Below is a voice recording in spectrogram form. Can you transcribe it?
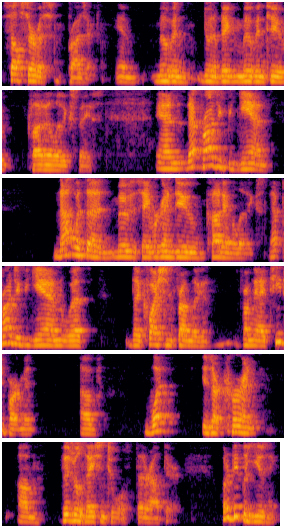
self-service project and moving, doing a big move into cloud analytics space. And that project began not with a move to say we're going to do cloud analytics. That project began with the question from the from the IT department of what is our current um, visualization tools that are out there. What are people using?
